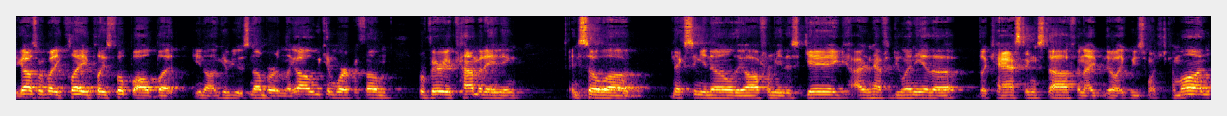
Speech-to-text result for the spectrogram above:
he goes, my buddy Clay plays football, but you know, I'll give you this number and like, oh, we can work with them. We're very accommodating. And so uh, next thing you know, they offer me this gig. I didn't have to do any of the the casting stuff, and I they're like, we just want you to come on.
